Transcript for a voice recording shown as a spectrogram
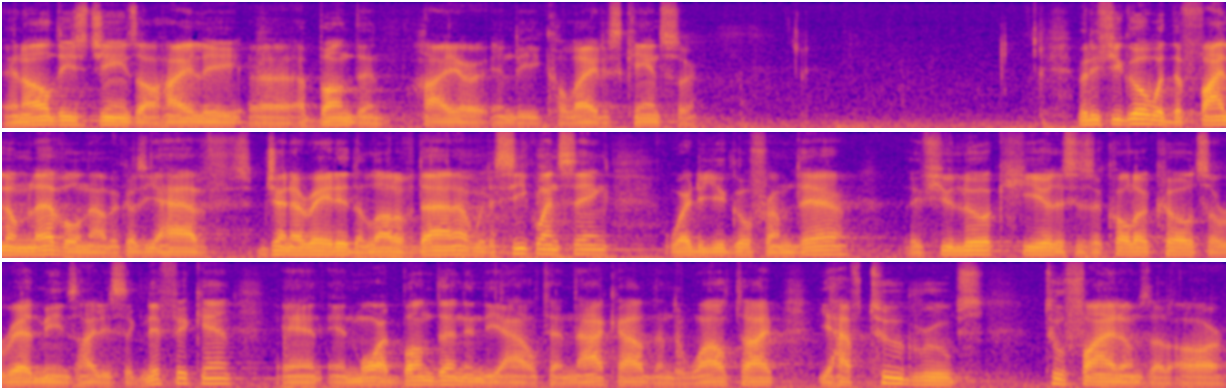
And all these genes are highly uh, abundant, higher in the colitis cancer. But if you go with the phylum level now, because you have generated a lot of data with the sequencing, where do you go from there? If you look here, this is a color code, so red means highly significant and, and more abundant in the IL-10 knockout than the wild type. You have two groups, two phylums that are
